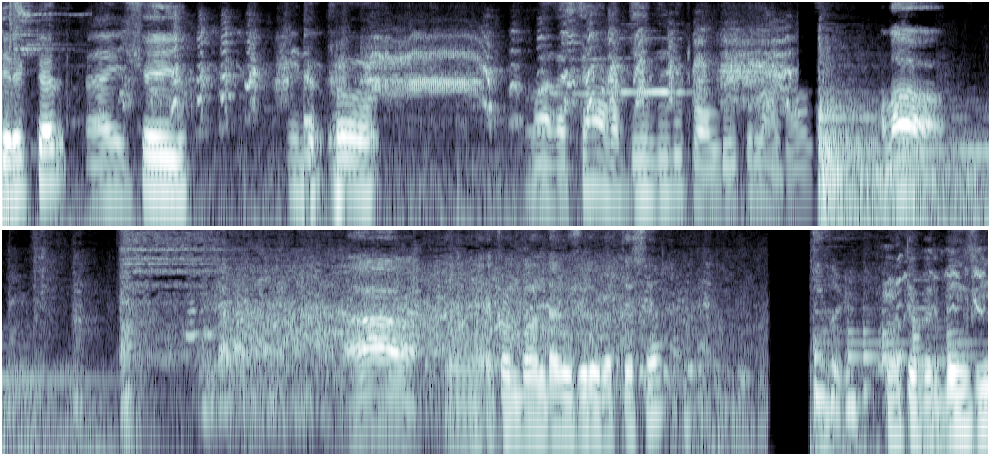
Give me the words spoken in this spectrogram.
ডিরেক্টর সেই হ্যালো এখন বন্ডামি শুরু করতেছে। কত করে বেশি?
